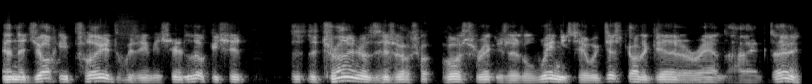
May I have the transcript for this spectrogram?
And the jockey pleaded with him. He said, "Look," he said, "the, the trainer of this horse, horse reckons it'll win." He said, "We've just got to get it around the home turn,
